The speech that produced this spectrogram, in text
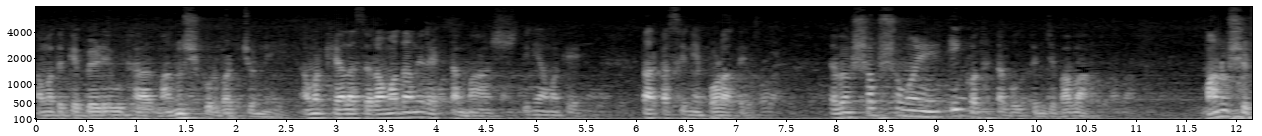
আমাদেরকে বেড়ে ওঠার, মানুষ করবার জন্য। আমার খেয়াল আছে, রমাদানের একটা মাস তিনি আমাকে তার কাছে নিয়ে পড়াতেন এবং সব সময় এই কথাটা বলতেন যে, বাবা, মানুষের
